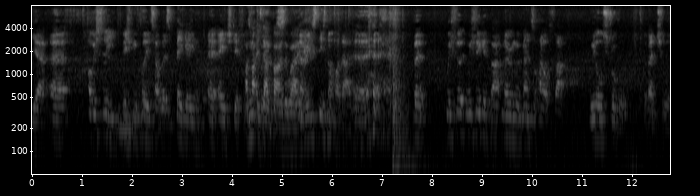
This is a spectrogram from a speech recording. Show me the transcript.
Yeah, uh, obviously, as you can clearly tell, there's a big age, uh, age difference. I'm not his dad, between by the way. No, he's, he's not my dad. Uh, but we, fi- we figured that knowing with mental health that we all struggle eventually.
